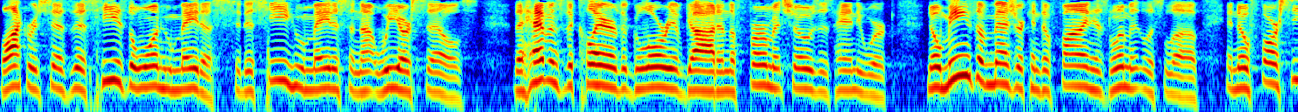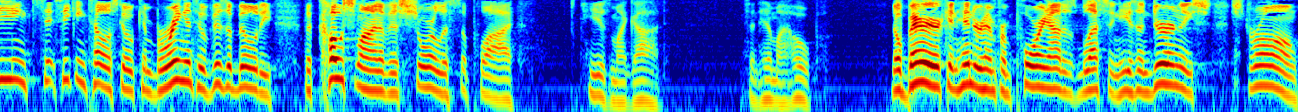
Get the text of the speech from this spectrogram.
Lockridge says this He is the one who made us. It is He who made us and not we ourselves. The heavens declare the glory of God, and the firmament shows His handiwork. No means of measure can define his limitless love, and no far seeking telescope can bring into visibility the coastline of his shoreless supply. He is my God. It's in him I hope. No barrier can hinder him from pouring out his blessing. He is enduringly strong.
